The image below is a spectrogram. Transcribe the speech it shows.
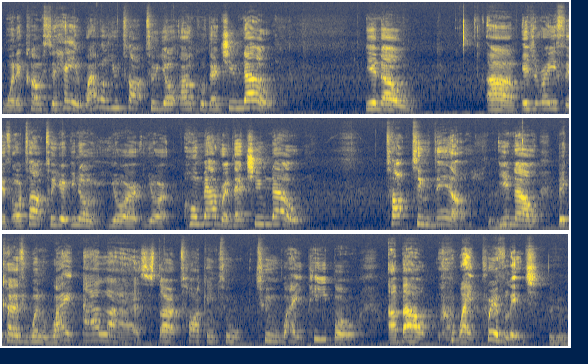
when it comes to, hey, why don't you talk to your uncle that you know, you know, um, is racist, or talk to your, you know, your your whomever that you know. Talk to them, you know, because when white allies start talking to to white people about white privilege, Mm-hmm.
